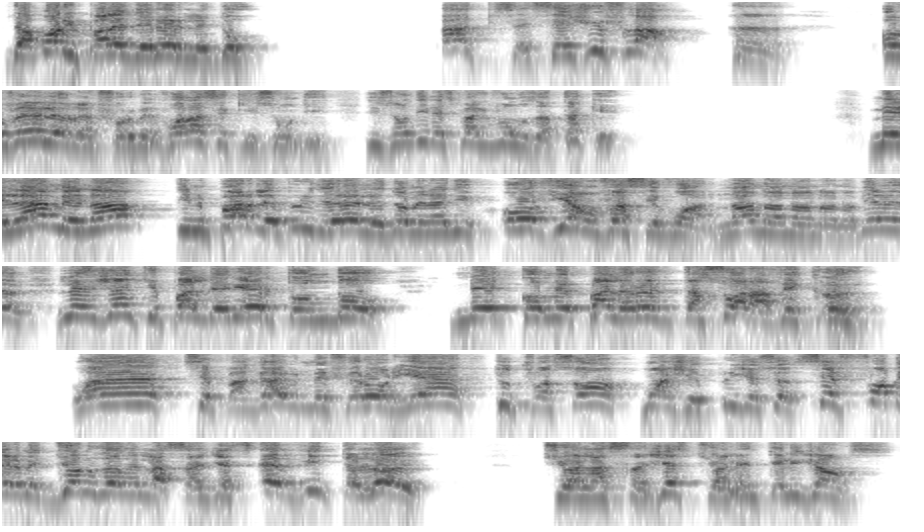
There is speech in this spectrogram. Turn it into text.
D'abord, il parlait derrière le dos. Ah, ces juifs-là, hein, on venait leur informer. Voilà ce qu'ils ont dit. Ils ont dit, n'est-ce pas, qu'ils vont vous attaquer. Mais là, maintenant, ils ne parlent plus derrière le dos. Maintenant, ils disent, oh, viens, on va se voir. Non, non, non, non, non. Les gens qui parlent derrière ton dos, ne commets pas l'erreur de t'asseoir avec eux. Ouais, c'est pas grave, ils ne me feront rien. De toute façon, moi j'ai pris, je suis. C'est faux, mais Dieu nous donne la sagesse. Évite-le. Tu as la sagesse, tu as l'intelligence.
